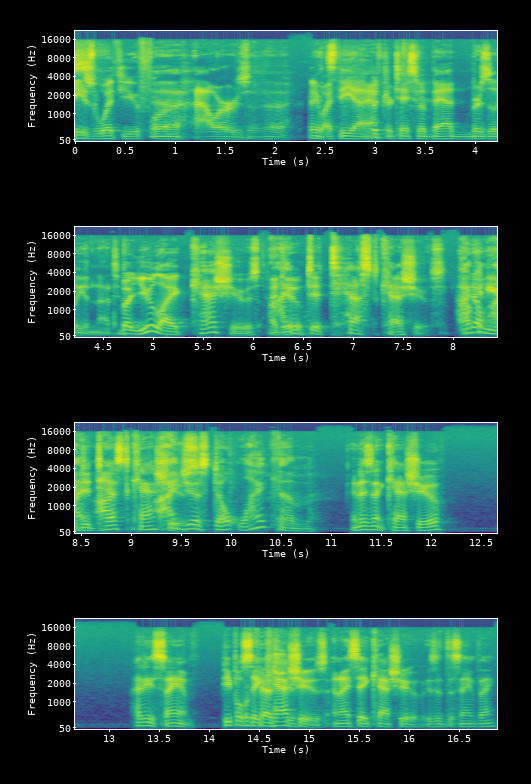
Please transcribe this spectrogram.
stays with you for Ugh. hours. Uh, anyway, It's the uh, but- aftertaste of a bad Brazilian nut. But you like cashews. I do. detest cashews. How I can you I- detest I- cashews? I just don't like them. And isn't it cashew? How do you say them? People Or say cashew. cashews, and I say cashew. Is it the same thing?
